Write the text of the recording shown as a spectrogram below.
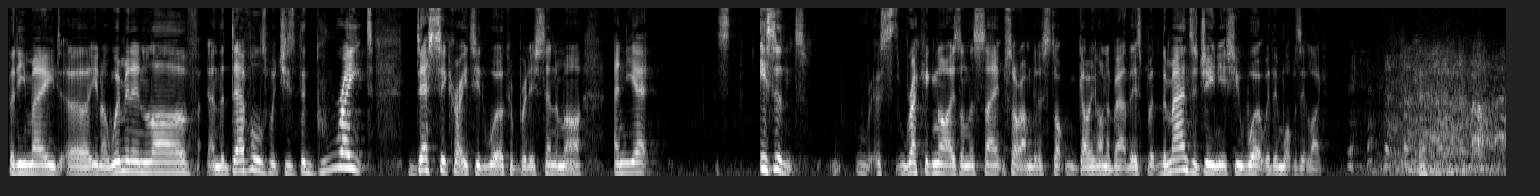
that he made, uh, you know, Women in Love and The Devils, which is the great desecrated work of British cinema, and yet isn't recognised on the same. Sorry, I'm going to stop going on about this, but the man's a genius. You worked with him. What was it like?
